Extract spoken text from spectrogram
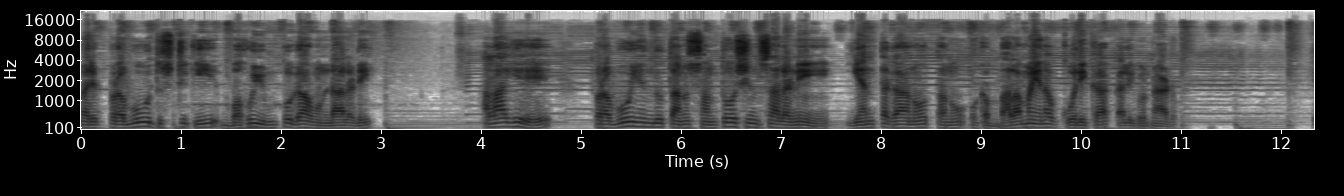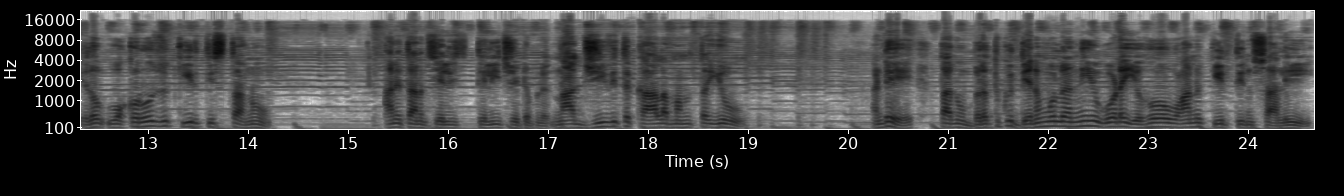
మరి ప్రభువు దృష్టికి బహు ఇంపుగా ఉండాలని అలాగే ప్రభు ఎందు తను సంతోషించాలని ఎంతగానో తను ఒక బలమైన కోరిక కలిగి ఉన్నాడు. ఏదో ఒకరోజు కీర్తిస్తాను అని తను తెలి తెలియచేయటం లేదు. నా జీవిత కాలమంతయు. అంటే తను బ్రతుకు దినములన్నీ కూడా యహోవాను కీర్తించాలి.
